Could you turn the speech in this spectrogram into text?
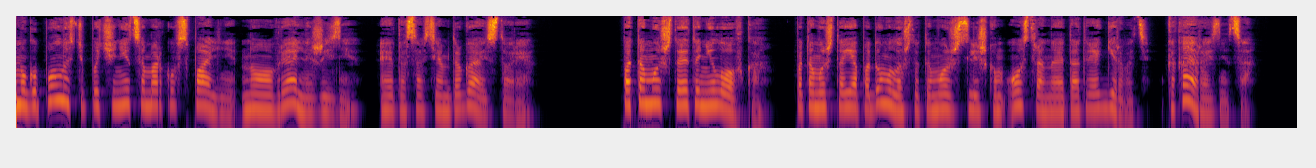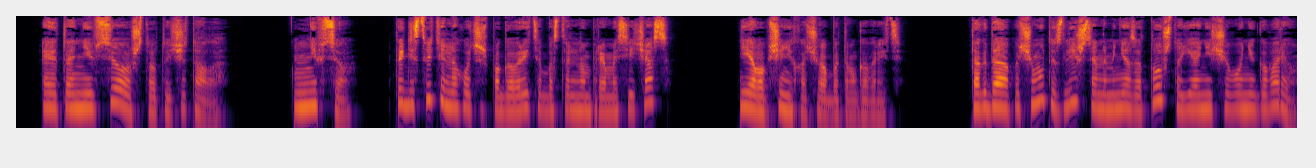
могу полностью подчиниться Марку в спальне, но в реальной жизни это совсем другая история. Потому что это неловко. Потому что я подумала, что ты можешь слишком остро на это отреагировать. Какая разница? Это не все, что ты читала. Не все. Ты действительно хочешь поговорить об остальном прямо сейчас? Я вообще не хочу об этом говорить. Тогда почему ты злишься на меня за то, что я ничего не говорю?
